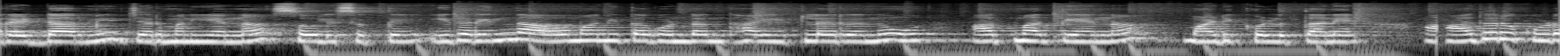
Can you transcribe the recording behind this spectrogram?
ರೆಡ್ ಆರ್ಮಿ ಜರ್ಮನಿಯನ್ನು ಸೋಲಿಸುತ್ತೆ. ಇದರಿಂದ ಅವಮಾನಿತಗೊಂಡಂತಹ ಹಿಟ್ಲರನ್ನು ಆತ್ಮಹತ್ಯೆಯನ್ನು ಮಾಡಿಕೊಳ್ಳುತ್ತಾನೆ. ಆದರೂ ಕೂಡ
